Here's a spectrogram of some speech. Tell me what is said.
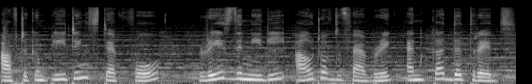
After completing step 4, raise the needle out of the fabric and cut the threads.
